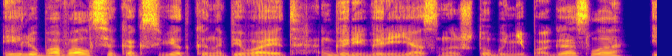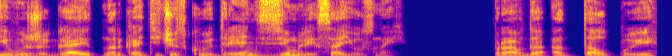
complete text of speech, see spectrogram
и любовался, как Светка напевает «Гори-гори ясно, чтобы не погасло» и выжигает наркотическую дрянь с земли союзной. Правда, от толпы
